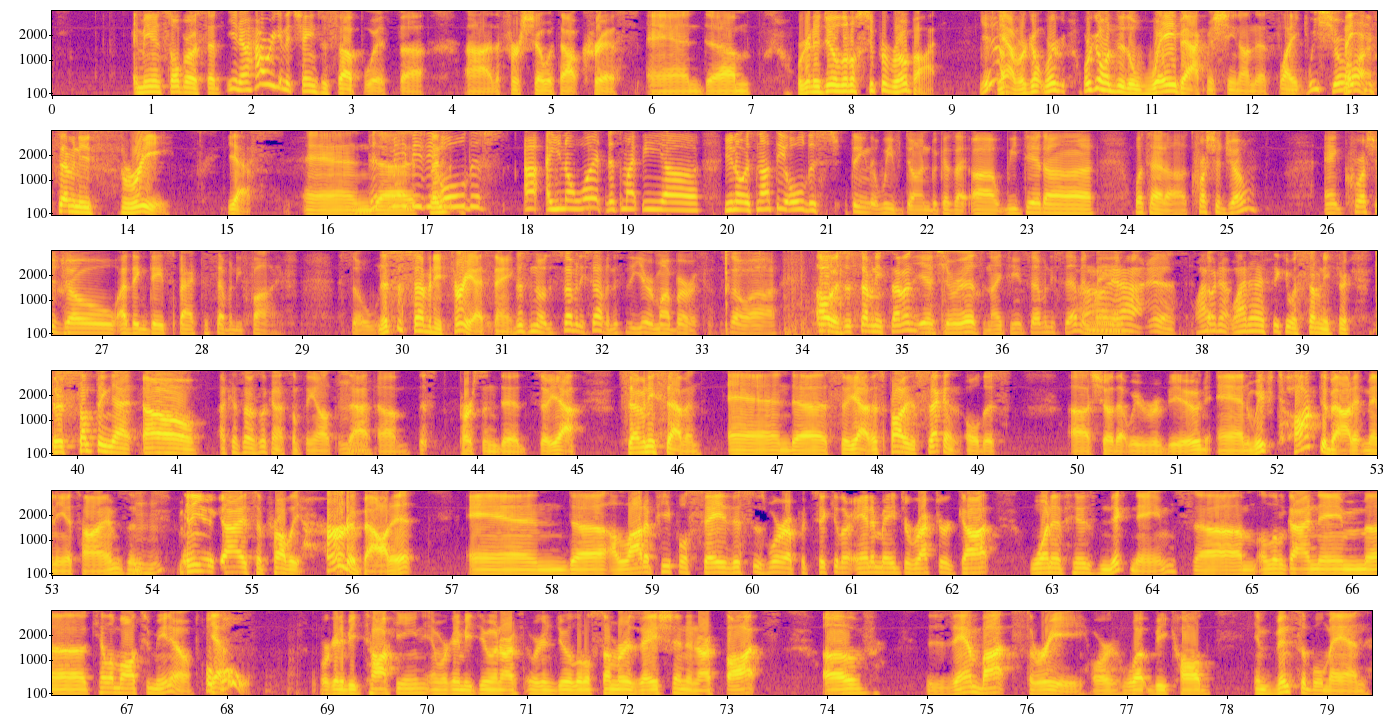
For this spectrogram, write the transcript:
And me and Solbro said, you know, how are we going to change this up with uh, uh, the first show without Chris? And um, we're going to do a little super robot. Yeah. Yeah, we're going we're we're going through the way back machine on this, like We sure are. 1973. Yes, and This uh, may be the been- oldest. Uh, you know what? This might be. Uh, you know, it's not the oldest thing that we've done because I, uh, we did. Uh, what's that? Uh, Crusher Joe, and Crusher Joe, I think dates back to seventy five. So This is 73, I think. this is no, this is 77. This is the year of my birth. So uh, oh, is this 77? yeah, sure is 1977, Oh, man. yeah, it is. Why, would I, why did I think it was 73? There's something that, oh, because I was looking at something else Mm-hmm. that um, this person did. So, yeah, 77. And uh, so, yeah, this is probably the second oldest uh, show that we reviewed. And we've talked about it many a times. And Mhm. many of you guys have probably heard about it. And uh, a lot of people say this is where a particular anime director got one of his nicknames, um, a little guy named uh, Kill 'Em All Tomino. Oh, yes. We're going to be talking and we're going to be doing our, we're going to do a little summarization and our thoughts of Zambot 3, or what we called Invincible Man,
